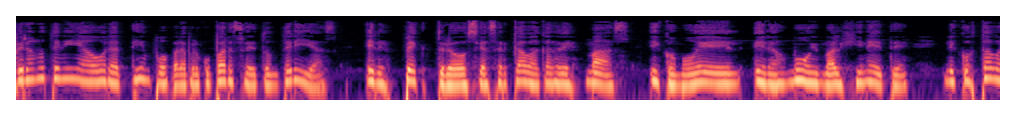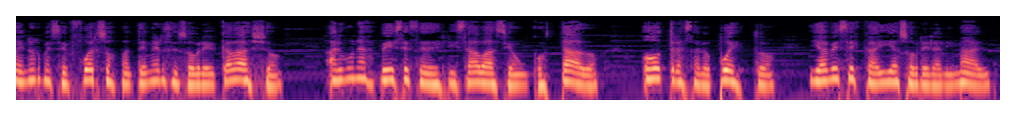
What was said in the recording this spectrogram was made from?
pero no tenía ahora tiempo para preocuparse de tonterías. El espectro se acercaba cada vez más, y como él era muy mal jinete, le costaba enormes esfuerzos mantenerse sobre el caballo. Algunas veces se deslizaba hacia un costado, otras al opuesto, y a veces caía sobre el animal,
